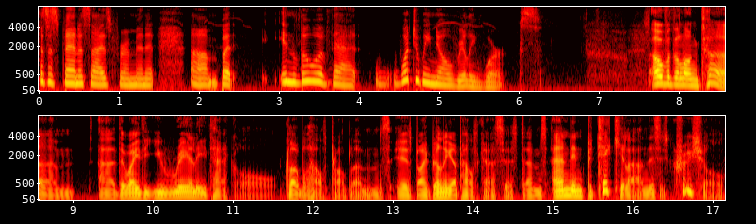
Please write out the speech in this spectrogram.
let's just fantasize for a minute. Um, but in lieu of that, what do we know really works? Over the long term, uh, the way that you really tackle global health problems is by building up healthcare systems, and in particular, and this is crucial,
